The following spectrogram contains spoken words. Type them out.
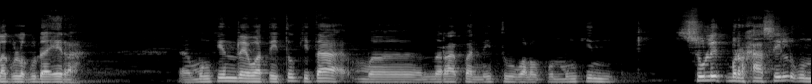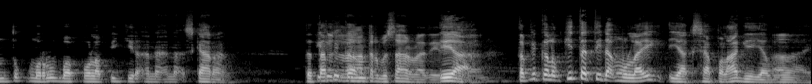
lagu-lagu daerah. Nah, mungkin lewat itu kita menerapkan itu walaupun mungkin sulit berhasil untuk merubah pola pikir anak-anak sekarang. Tetapi itu kalau, tantangan terbesar berarti itu, Iya. kan? tapi kalau kita tidak mulai, ya siapa lagi yang Ah. mulai?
